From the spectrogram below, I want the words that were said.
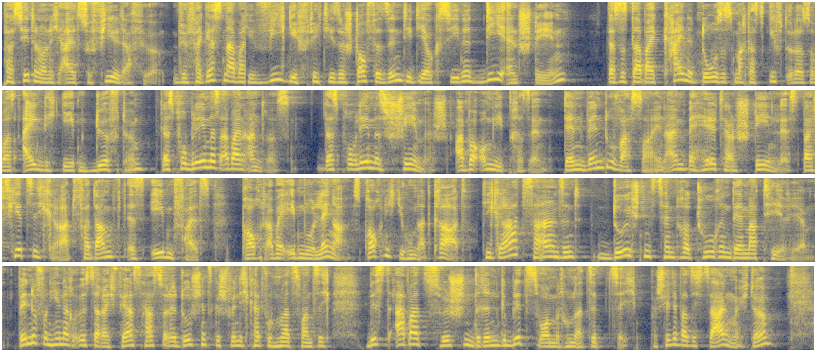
passiert ja noch nicht allzu viel dafür. Wir vergessen aber, wie giftig diese Stoffe sind, die Dioxine, die entstehen, dass es dabei keine Dosis macht das Gift oder sowas eigentlich geben dürfte. Das Problem ist aber ein anderes. Das Problem ist chemisch, aber omnipräsent. Denn wenn du Wasser in einem Behälter stehen lässt, bei 40 Grad verdampft es ebenfalls, braucht aber eben nur länger. Es braucht nicht die 100 Grad. Die Gradzahlen sind Durchschnittstemperaturen der Materie. Wenn du von hier nach Österreich fährst, hast du eine Durchschnittsgeschwindigkeit von 120, bist aber zwischendrin geblitzt worden mit 170. Versteht ihr, was ich sagen möchte?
